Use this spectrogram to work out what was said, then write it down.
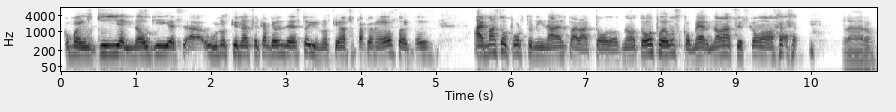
como el gi, el no gi, es, uh, unos quieren hacer campeones de esto y unos quieren hacer campeones de esto. Entonces, hay más oportunidades para todos, ¿no? Todos podemos comer, ¿no? Así es como... claro.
